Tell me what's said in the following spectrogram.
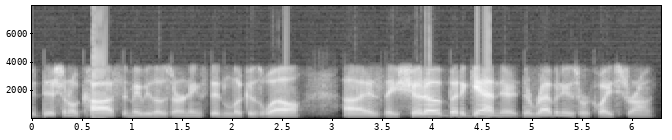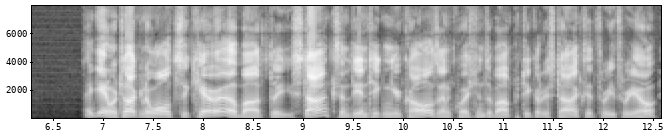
additional costs and maybe those earnings didn't look as well uh, as they should have. But again, the revenues were quite strong. Again, we're talking to Walt Sequeira about the stocks and then taking your calls and questions about particular stocks at 330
